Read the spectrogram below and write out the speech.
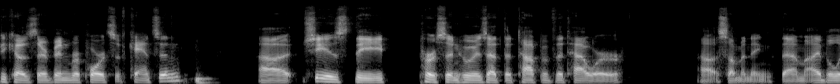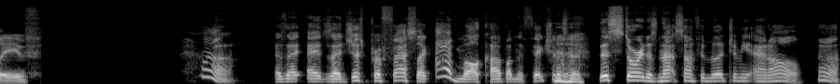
because there have been reports of Kansen. Uh, she is the person who is at the top of the tower uh, summoning them, I believe. Huh. As I as I just professed, like I'm all caught up on the fictions. this story does not sound familiar to me at all. Huh.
